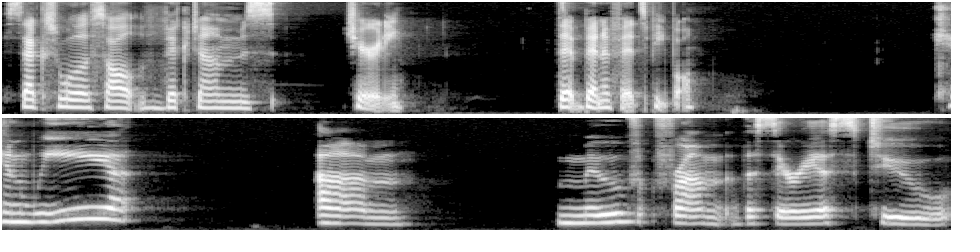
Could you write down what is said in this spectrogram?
sexual assault victims charity that benefits people. Can we um move from the serious to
